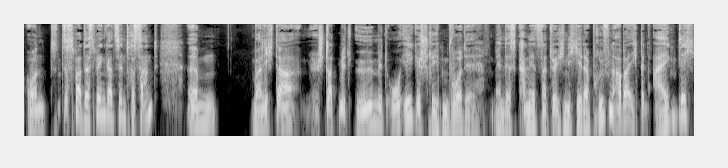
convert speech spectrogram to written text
Und das war deswegen ganz interessant. Ähm, weil ich da statt mit Ö mit OE geschrieben wurde. Das kann jetzt natürlich nicht jeder prüfen, aber ich bin eigentlich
